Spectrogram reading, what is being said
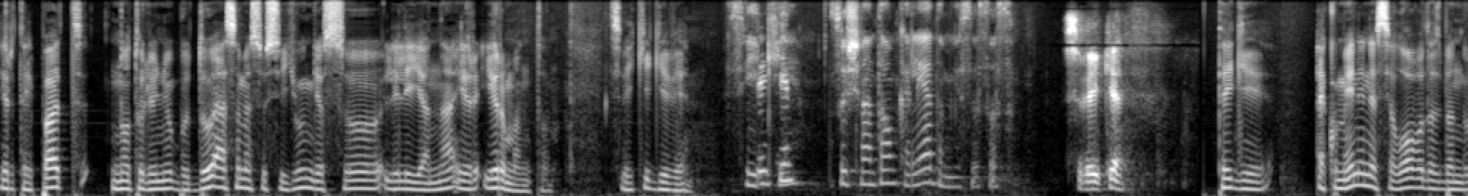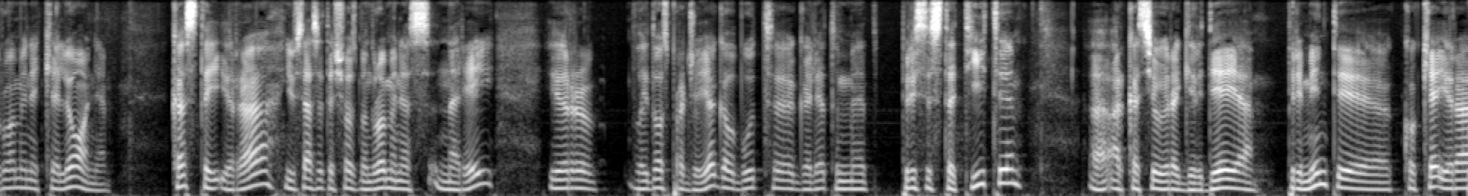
ir taip pat nuotoliniu būdu esame susijungę su Lilijana ir Irmantu. Sveiki gyvi. Sveiki. Sveiki. Su šventom kalėdom jūs visus. Sveiki. Taigi, ekumeninė selovados bendruomenė kelionė. Kas tai yra? Jūs esate šios bendruomenės nariai ir laidos pradžioje galbūt galėtumėt prisistatyti, ar kas jau yra girdėję, priminti, kokia yra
